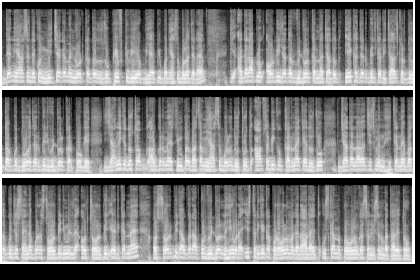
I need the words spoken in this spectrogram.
देन यहाँ से देखो, नीचे अगर मैं नोट करता हूँ तो फिफ्थ वी वी पर यहाँ से बोला जा रहा है कि अगर आप लोग और भी ज़्यादा विड्रॉल करना चाहते हो तो एक हज़ार का रिचार्ज करते हो तो आपको दो हज़ार विड्रॉल कर पाओगे। यानी कि दोस्तों आप अगर मैं सिंपल भाषा में यहाँ से बोलूँ दोस्तों तो आप सभी को करना क्या है दोस्तों? ज़्यादा लालच इसमें नहीं करना है। बस आपको जो साइनअप बोनस सौ रुपीज़ मिल रहा है और सौ रुपीज़ ऐड करना है। और सौ रुपीज़ अगर आपको विड्रॉल नहीं हो रहा है, इस तरीके का प्रॉब्लम अगर आ रहा है तो उसका मैं प्रॉब्लम का सोल्यूशन बता देता हूँ।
